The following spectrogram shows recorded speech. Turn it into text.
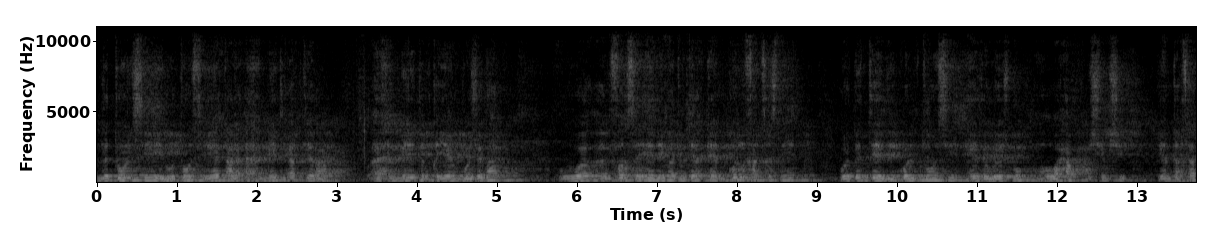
للتونسيين والتونسيات على أهمية الاقتراع وأهمية القيام بواجبها. والفرصة هذه ما تتاح كان كل خمس سنين وبالتالي كل تونسي هذا واجبه وهو حق باش يمشي ينتخب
